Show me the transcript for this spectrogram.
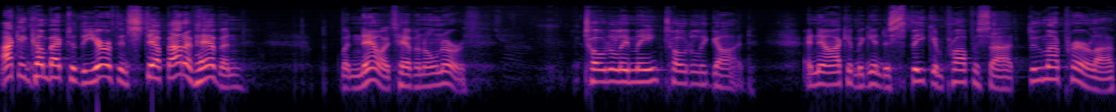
I can come back to the earth and step out of heaven, but now it's heaven on earth. Totally me, totally God. And now I can begin to speak and prophesy through my prayer life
